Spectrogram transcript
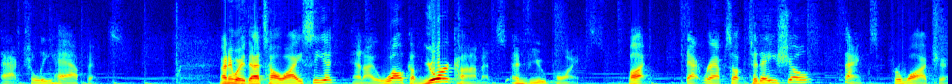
actually happens. Anyway, that's how I see it, and I welcome your comments and viewpoints. But that wraps up today's show. Thanks for watching.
